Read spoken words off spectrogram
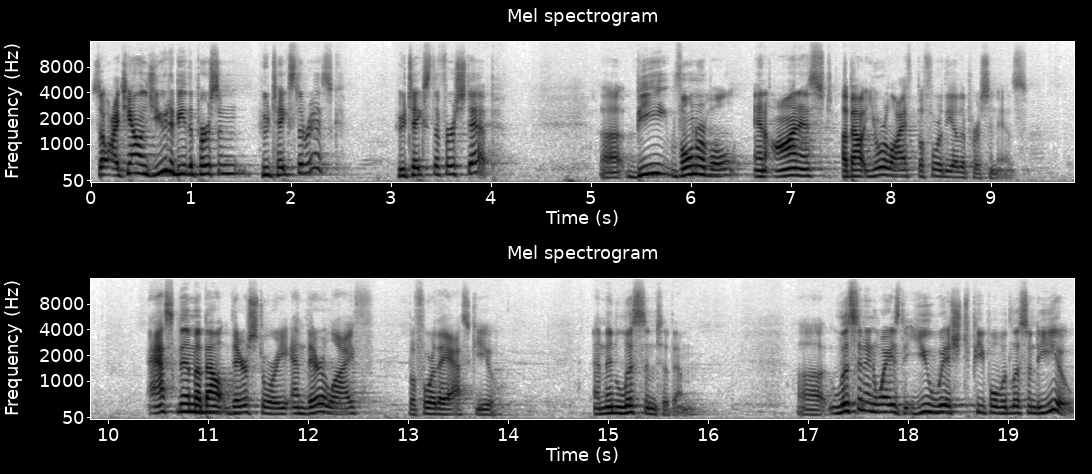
So I challenge you to be the person who takes the risk, who takes the first step. Uh, be vulnerable and honest about your life before the other person is. Ask them about their story and their life before they ask you. And then listen to them. Uh, listen in ways that you wished people would listen to you.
